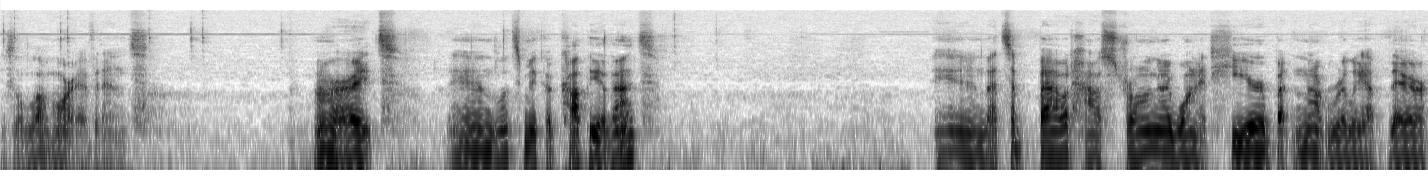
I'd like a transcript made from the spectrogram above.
is a lot more evident. All right, and let's make a copy of that. And that's about how strong I want it here, but not really up there.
